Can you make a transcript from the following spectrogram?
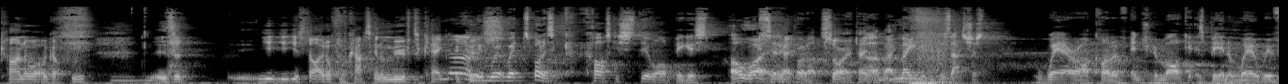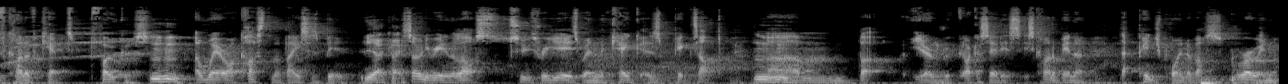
kind of what I got from. Is it you, you started off with cask and moved to keg no, I mean, because we're, we're, to be honest, cask is still our biggest Oh, right, selling okay. product. Sorry, I take that Um, back. Mainly because that's just where our kind of entry to market has been and where we've kind of kept focus and where our customer base has been. Mm-hmm. Yeah, okay. It's only really in the last two three years when the keg has picked up. Mm-hmm. Um, but you know, like I said, it's it's kind of been a that pinch point of us growing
